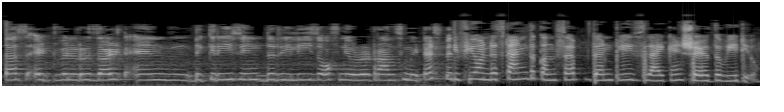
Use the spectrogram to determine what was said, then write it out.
Thus, it will result in decrease in the release of neurotransmitters. If you understand the concept, then please like and share the video.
